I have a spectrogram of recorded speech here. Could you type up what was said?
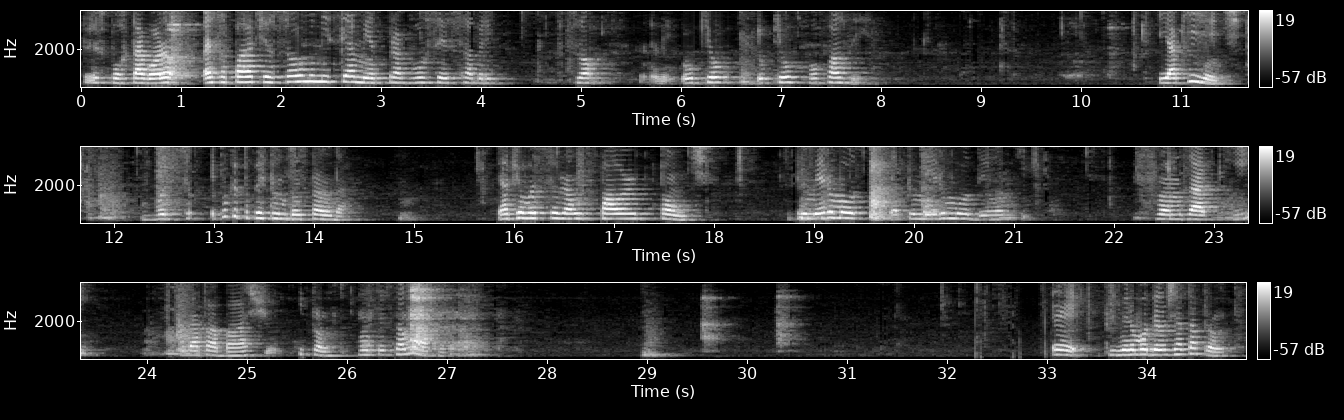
transportar. Agora, essa parte é só um iniciamento para vocês saberem só o que eu, o que eu vou fazer. E aqui, gente, vou por que eu tô apertando dois para mudar? E aqui eu vou adicionar um PowerPoint. Esse primeiro, é o primeiro modelo aqui. Vamos aqui, mudar para baixo e pronto. Vamos testar o mapa. É, o primeiro modelo já está pronto.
